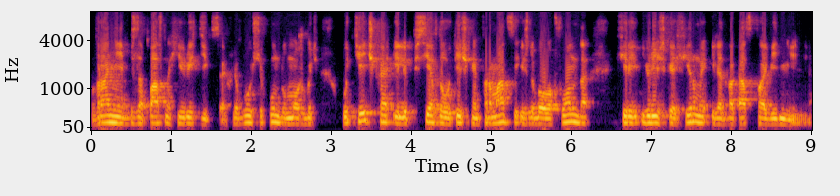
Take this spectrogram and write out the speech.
в ранее безопасных юрисдикциях. В любую секунду может быть утечка или псевдоутечка информации из любого фонда, юридической фирмы или адвокатского объединения.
